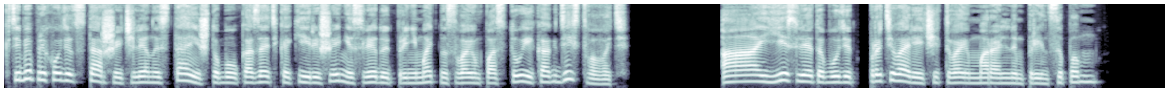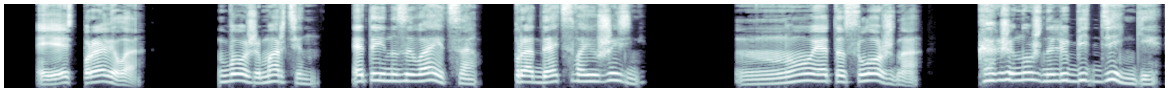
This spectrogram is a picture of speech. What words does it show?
к тебе приходят старшие члены стаи, чтобы указать, какие решения следует принимать на своем посту и как действовать. А если это будет противоречить твоим моральным принципам? Есть правила. Боже, Мартин, это и называется продать свою жизнь. «Ну, это сложно. Как же нужно любить деньги?»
